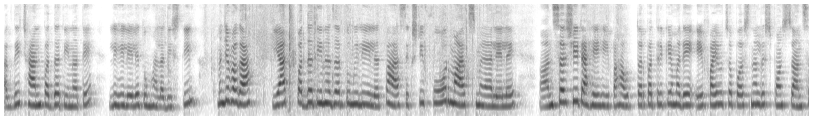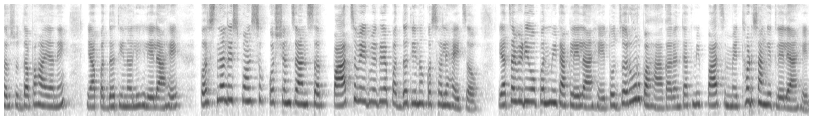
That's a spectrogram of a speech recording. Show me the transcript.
अगदी छान पद्धतीनं ते लिहिलेले तुम्हाला दिसतील. म्हणजे बघा याच पद्धतीनं जर तुम्ही लिहिलं पहा सिक्स्टी फोर मार्क्स मिळालेले आन्सर शीट आहे ही. पहा उत्तरपत्रिकेमध्ये ए फाईव्हचं पर्सनल रिस्पॉन्सचं आन्सरसुद्धा पहा याने. या पद्धतीनं लिहिलेलं आहे. पर्सनल रिस्पॉन्स क्वेश्चनचं आन्सर पाच वेगवेगळ्या पद्धतीनं कसं लिहायचं याचा व्हिडिओ पण मी टाकलेला आहे. तो जरूर पहा कारण त्यात मी पाच मेथड सांगितलेले आहेत.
